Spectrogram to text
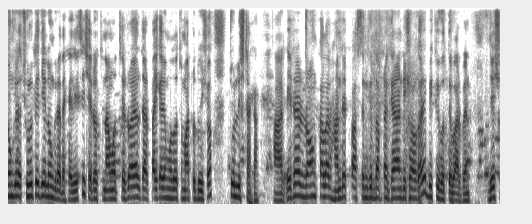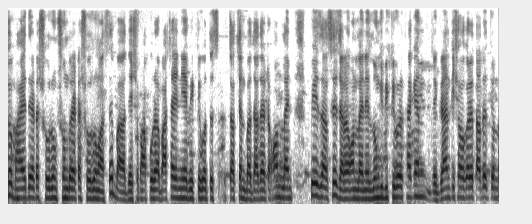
লুঙ্গিটা, শুরুতেই যে লুঙ্গিটা দেখাই দিয়েছি, সেটা হচ্ছে নাম হচ্ছে রয়্যাল, যার পাইকারি মূল্য হচ্ছে মাত্র দুইশো চল্লিশ টাকা। আর এটার রং কালার হান্ড্রেড পার্সেন্ট কিন্তু আপনার গ্যারান্টি সহকারে বিক্রি করতে পারবেন। যেসব ভাইদের একটা শোরুম সুন্দর একটা শোরুম আছে, বা যেসব আপুরা বাসায় নিয়ে বিক্রি করতে চাচ্ছেন, বা যাদের একটা অনলাইন পেজ আছে, যারা অনলাইনে লুঙ্গি বিক্রি করে থাকেন, যে গ্যারান্টি সহকারে তাদের জন্য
